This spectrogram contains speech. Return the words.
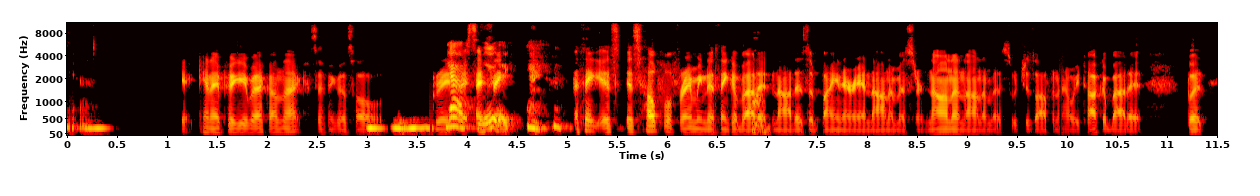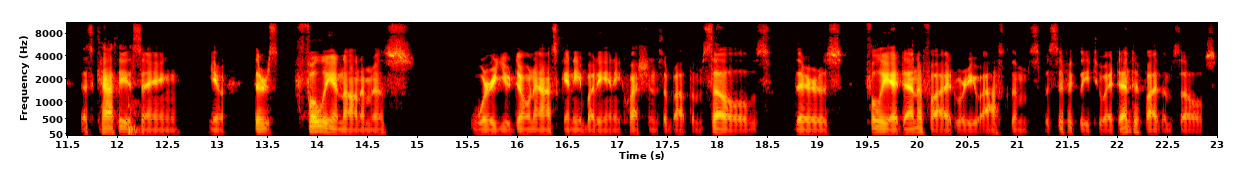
yeah. Can I piggyback on that? Because I think that's all mm-hmm. great. Yeah, absolutely. I, I, think I think it's it's helpful framing to think about it not as a binary anonymous or non-anonymous, which is often how we talk about it, but as Kathy is saying, you know, there's fully anonymous where you don't ask anybody any questions about themselves. There's fully identified where you ask them specifically to identify themselves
